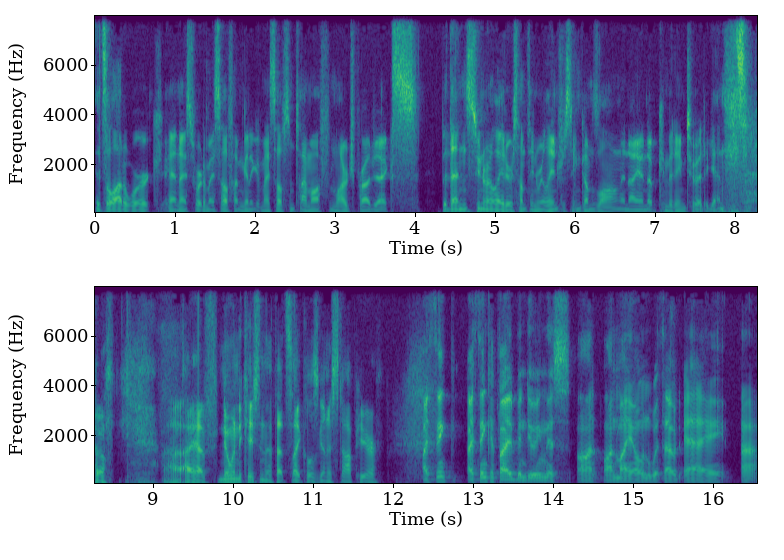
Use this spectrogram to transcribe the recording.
it's a lot of work. And I swear to myself, I'm going to give myself some time off from large projects. But then sooner or later, something really interesting comes along and I end up committing to it again. So uh, I have no indication that that cycle is going to stop here. I think I think if I had been doing this on on my own without a uh,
